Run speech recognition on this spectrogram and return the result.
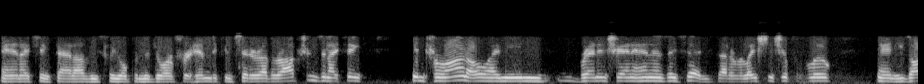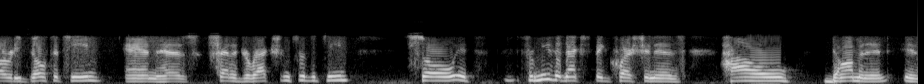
And I think that obviously opened the door for him to consider other options. And I think in Toronto, I mean, Brendan Shanahan, as I said, he's got a relationship with Lou, and he's already built a team and has set a direction for the team. So it's for me the next big question is how dominant is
